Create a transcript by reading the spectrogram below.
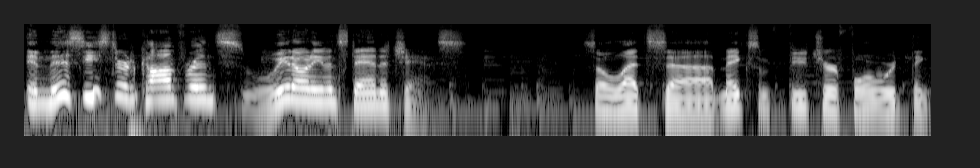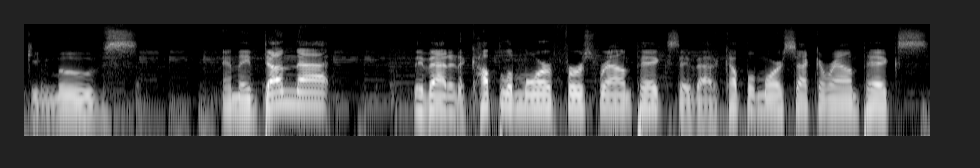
In this Eastern Conference, we don't even stand a chance. So let's uh, make some future forward thinking moves. And they've done that. They've added a couple of more first round picks, they've had a couple more second round picks.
